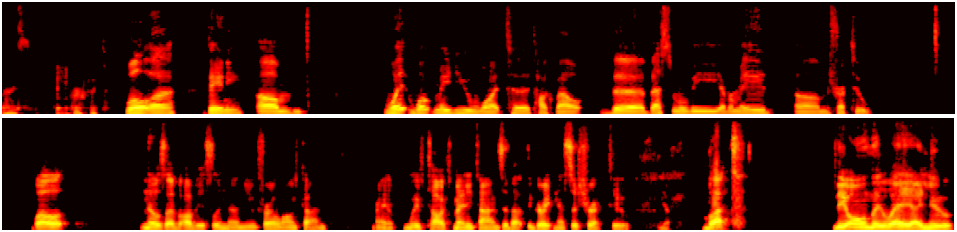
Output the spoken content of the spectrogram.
Nice, perfect. Well, uh, Danny, um, what what made you want to talk about the best movie ever made, um, Shrek Two? Well, Nils, I've obviously known you for a long time, right? Yep. We've talked many times about the greatness of Shrek 2. Yep. But the only way I knew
